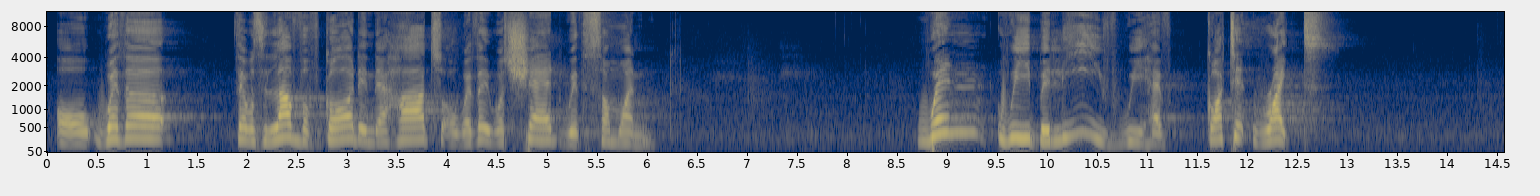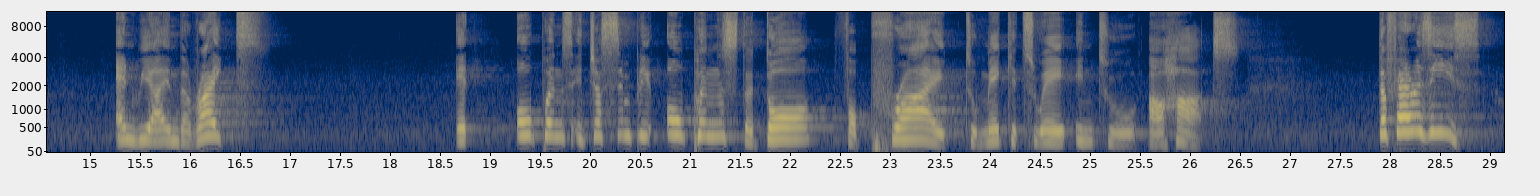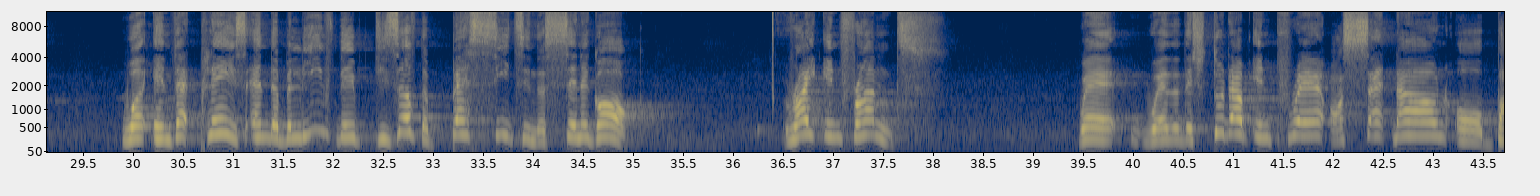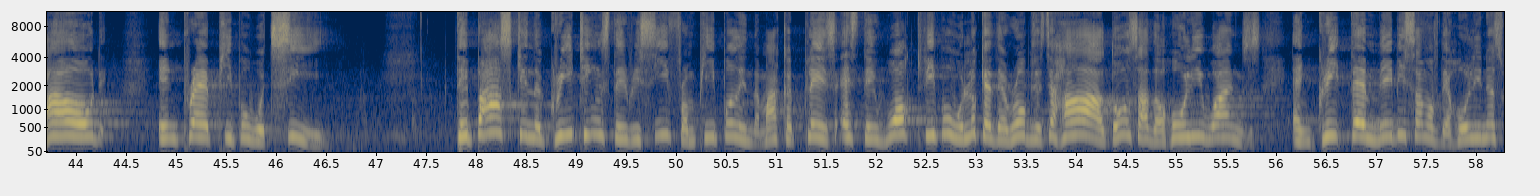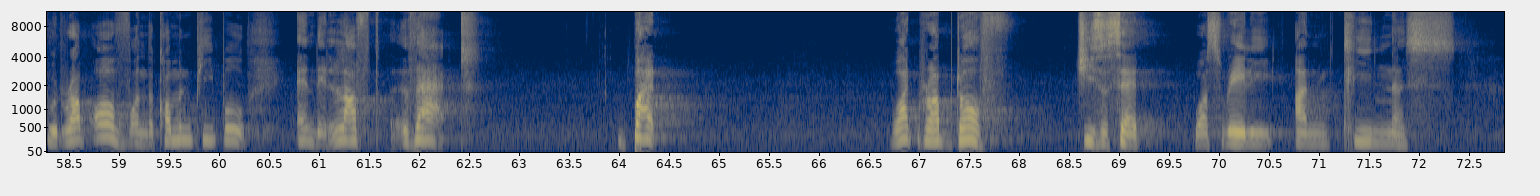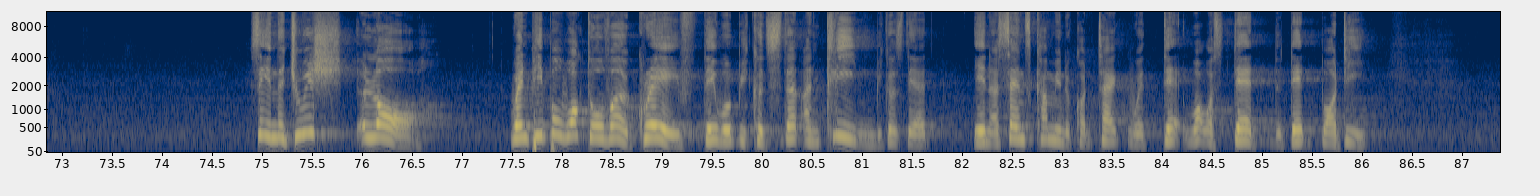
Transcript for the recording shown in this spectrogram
or whether there was love of God in their hearts or whether it was shared with someone. When we believe we have got it right and we are in the right, it opens, it just simply opens the door for pride to make its way into our hearts. The Pharisees were in that place and they believed they deserved the best seats in the synagogue, right in front, where whether they stood up in prayer or sat down or bowed in prayer, people would see. They bask in the greetings they receive from people in the marketplace. As they walked, people would look at their robes and say, Ha, those are the holy ones, and greet them. Maybe some of their holiness would rub off on the common people, and they loved that. But what rubbed off, Jesus said, was really uncleanness. See, in the Jewish law, when people walked over a grave, they would be considered unclean because they had, in a sense, come into contact with what was dead, the dead body.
